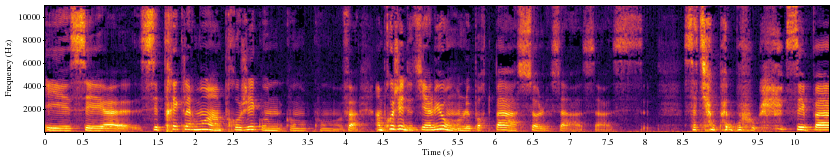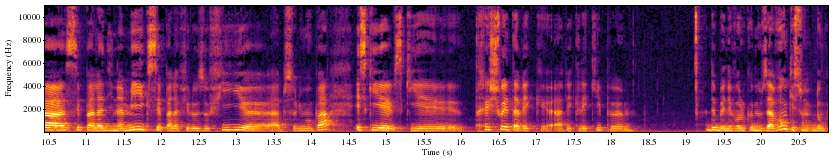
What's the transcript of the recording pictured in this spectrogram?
et c'est très clairement un projet qu'on, enfin, un projet de tiers-lieu, on ne le porte pas seul. Ça, ça, ça tient pas debout. C'est pas, c'est pas la dynamique, c'est pas la philosophie, euh, absolument pas. Et ce qui est, ce qui est très chouette avec avec l'équipe euh, de bénévoles que nous avons, qui sont donc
